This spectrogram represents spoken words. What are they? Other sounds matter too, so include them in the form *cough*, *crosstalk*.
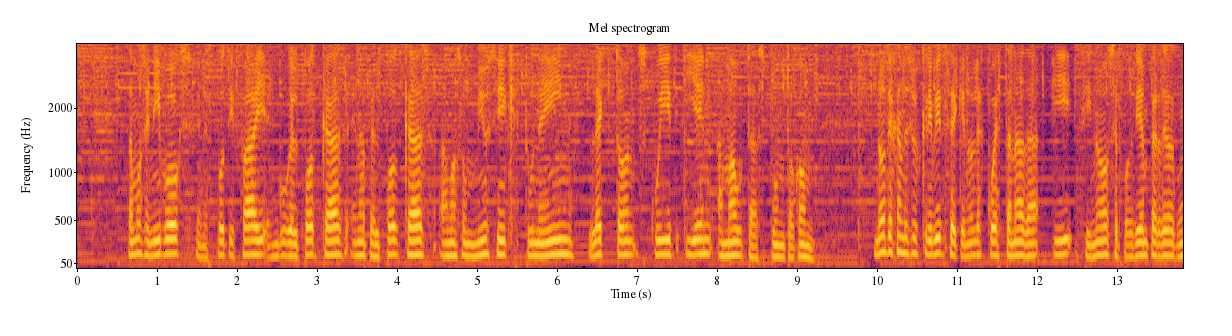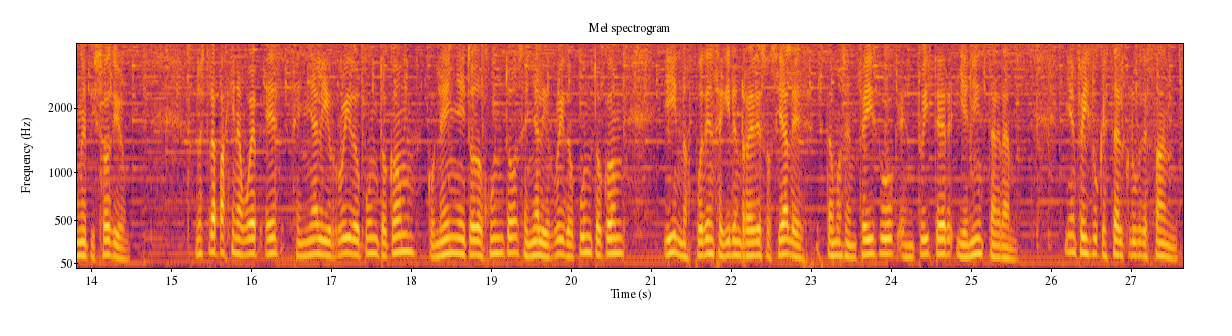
Estamos en Evox, en Spotify, en Google Podcast, en Apple Podcast, Amazon Music, TuneIn, Lecton, Squid y en amautas.com. No dejan de suscribirse que no les cuesta nada y si no se podrían perder algún episodio. Nuestra página web es señalirruido.com con ñ y todo junto, señalirruido.com y nos pueden seguir en redes sociales. Estamos en Facebook, en Twitter y en Instagram. Y en Facebook está el Club de Fans.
